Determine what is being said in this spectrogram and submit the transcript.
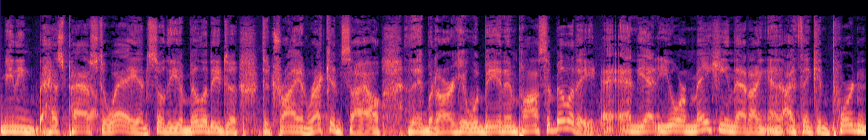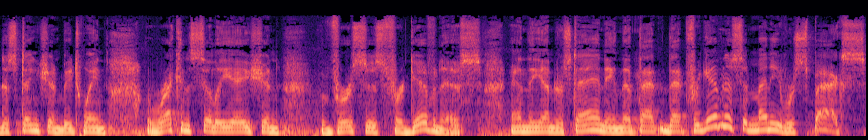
meaning has passed away. And so the ability to, to try and reconcile they would argue would be an impossibility. And yet you're making that, I, think, important distinction between reconciliation versus forgiveness and the understanding that, that, that forgiveness in many respects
